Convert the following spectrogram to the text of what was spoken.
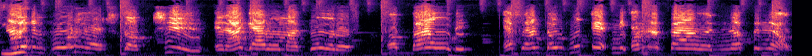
You, I her stuff too, and I got on my daughter about it. I said, don't look at me. I'm not buying her nothing else.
